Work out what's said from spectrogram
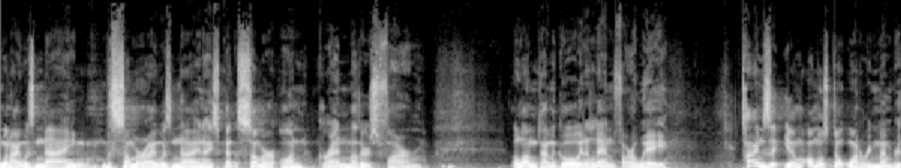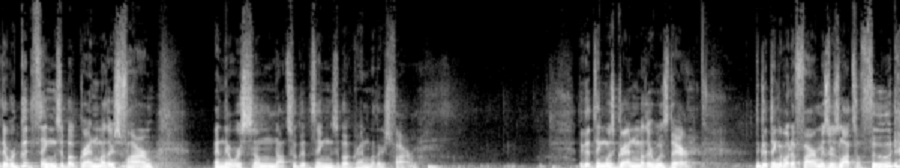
When I was nine, the summer I was nine, I spent a summer on grandmother's farm. A long time ago in a land far away. Times that you almost don't want to remember. There were good things about grandmother's farm, and there were some not so good things about grandmother's farm. The good thing was grandmother was there. The good thing about a farm is there's lots of food.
